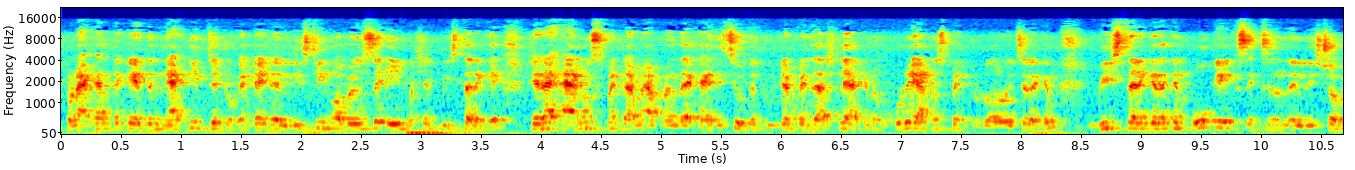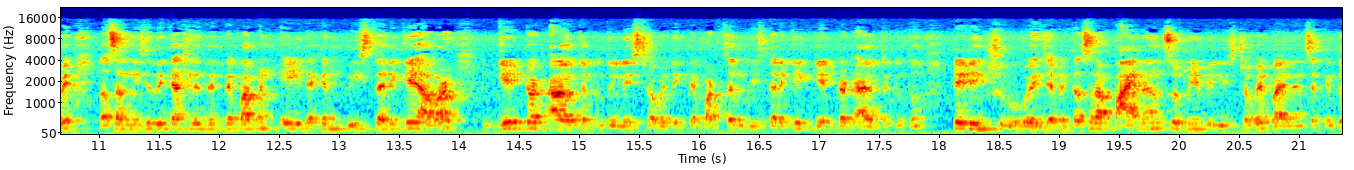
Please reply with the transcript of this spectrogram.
কারণ এখান থেকে এদের নেটিভ যে টোকেনটা এটা লিস্টিং হবে হচ্ছে এই মাসের বিশ তারিখে। সেটা অ্যানাউন্সমেন্ট আমি আপনাদের দেখাই দিচ্ছি, ওদের টুইটার পেজে আসলে এখানে উপরে অ্যানাউন্সমেন্ট রয়েছে, দেখেন বিশ তারিখে দেখেন ওকে এক্স এক্সচেঞ্জের লিস্ট হবে। তাছাড়া নিচে দিকে আসলে দেখতে পারবেন, এই দেখেন বিশ তারিখে আবার গেট ডট আয়োতে কিন্তু লিস্ট হবে, দেখতে পাচ্ছেন বিশ তারিখে গেট ডট আয়োতে কিন্তু ট্রেডিং শুরু হয়ে যাবে। তাছাড়া বাইন্যান্সও মেবি লিস্ট হবে। বাইন্যান্সের কিন্তু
